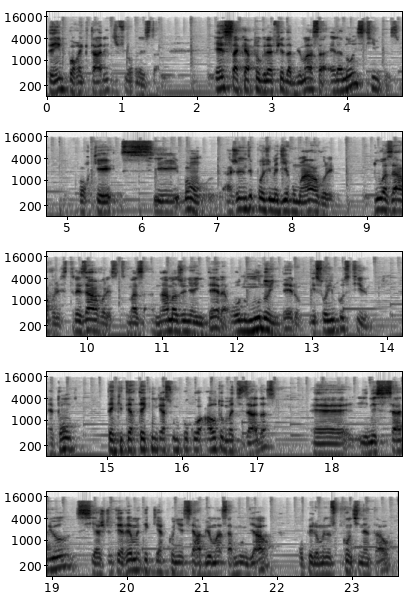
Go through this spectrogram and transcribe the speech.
tem por hectare de floresta essa cartografia da biomassa, ela não é simples, porque se, bom, a gente pode medir uma árvore, duas árvores, três árvores, mas na Amazônia inteira ou no mundo inteiro, isso é impossível. Então, tem que ter técnicas um pouco automatizadas é, e necessário, se a gente realmente quer conhecer a biomassa mundial, ou pelo menos continental,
